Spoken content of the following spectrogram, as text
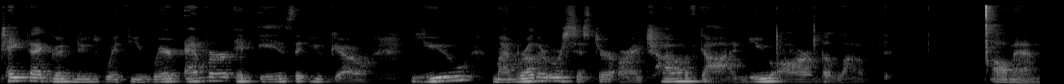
Take that good news with you wherever it is that you go. You, my brother or sister, are a child of God and you are beloved. Amen.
